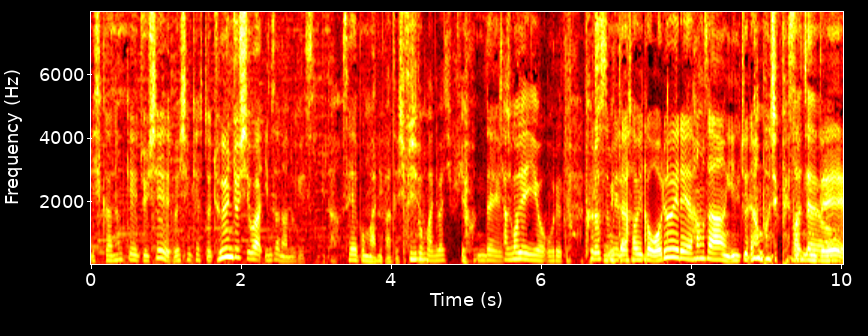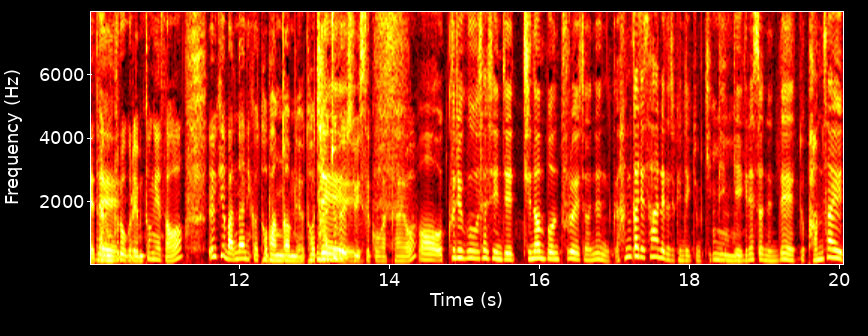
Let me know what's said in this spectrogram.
이 시간 함께해 주실 외신캐스터 조윤주 씨와 인사 나누겠습니다. 새해 복 많이 받으십시오. 새해 복 많이 받으십시오. 네, 작년에 이어 올해도 그렇습니다. 저희가 월요일에 항상 일주일에 한 번씩 뵀었는데 다른 네. 프로그램 통해서 이렇게 만나니까 더 반갑네요. 더 자주 네. 뵐수 있을 것 같아요. 어 그리고 사실 이제 지난번 프로에서는 그한 가지 사안에 대해서 굉장히 좀 깊이 있게 음. 얘기를 했었는데 또 밤사이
